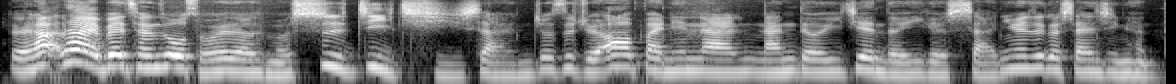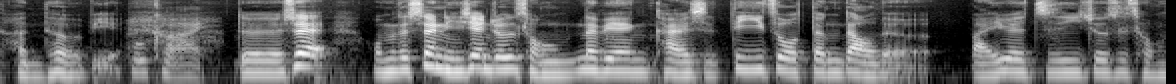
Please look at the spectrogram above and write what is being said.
对它，它也被称作所谓的什么世纪奇山，就是觉得啊，百年难难得一见的一个山，因为这个山形很很特别，很可爱。对对，所以我们的圣灵线就是从那边开始，第一座登到的百岳之一就是从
